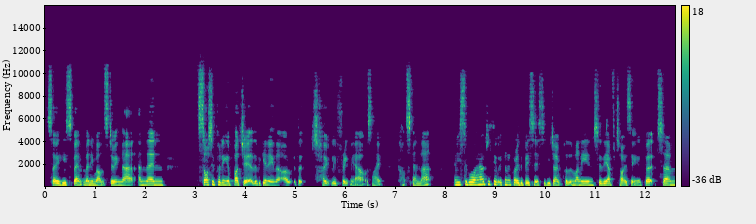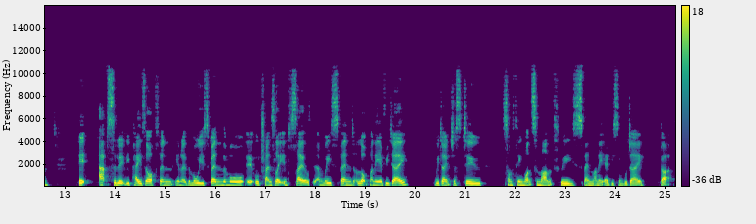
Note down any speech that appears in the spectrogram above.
So he spent many months doing that and then started putting a budget at the beginning that, I, that totally freaked me out. I was like, can't spend that. And he said, well, how do you think we're going to grow the business if you don't put the money into the advertising? But, um, it absolutely pays off. And, you know, the more you spend, the more it will translate into sales. And we spend a lot of money every day. We don't just do something once a month. We spend money every single day, but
